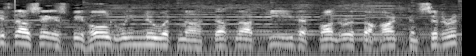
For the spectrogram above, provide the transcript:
If thou sayest, Behold, we knew it not, doth not he that pondereth the heart consider it?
